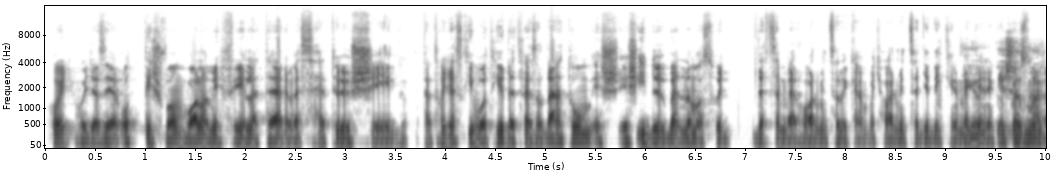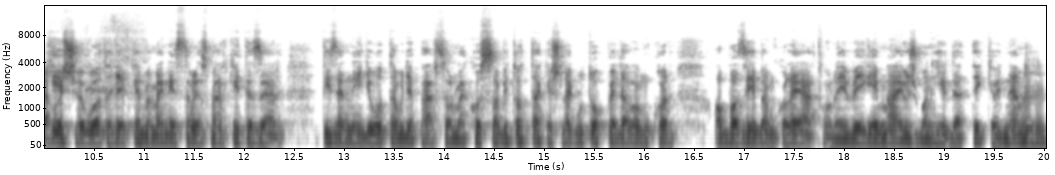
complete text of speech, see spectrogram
hogy, hogy azért ott is van valamiféle tervezhetőség. Tehát, hogy ez ki volt hirdetve ez a dátum, és, és időben nem az, hogy december 30-án vagy 31-én megjelenik. És ez már késő hogy... volt egyébként, mert megnéztem, hogy ezt már 2014 óta ugye párszor meghosszabbították, és legutóbb például, amikor abban az évben, amikor lejárt volna év végén, májusban hirdették ki, hogy nem, uh-huh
